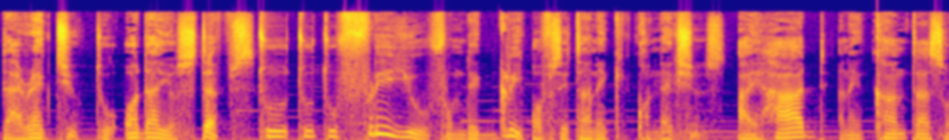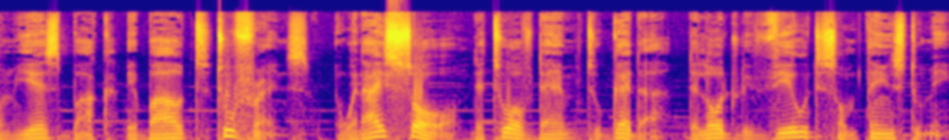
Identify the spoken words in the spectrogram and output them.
direct you to order your steps to to to free you from the grip of satanic connections i had an encounter some years back about two friends when I saw the two of them together, the Lord revealed some things to me.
